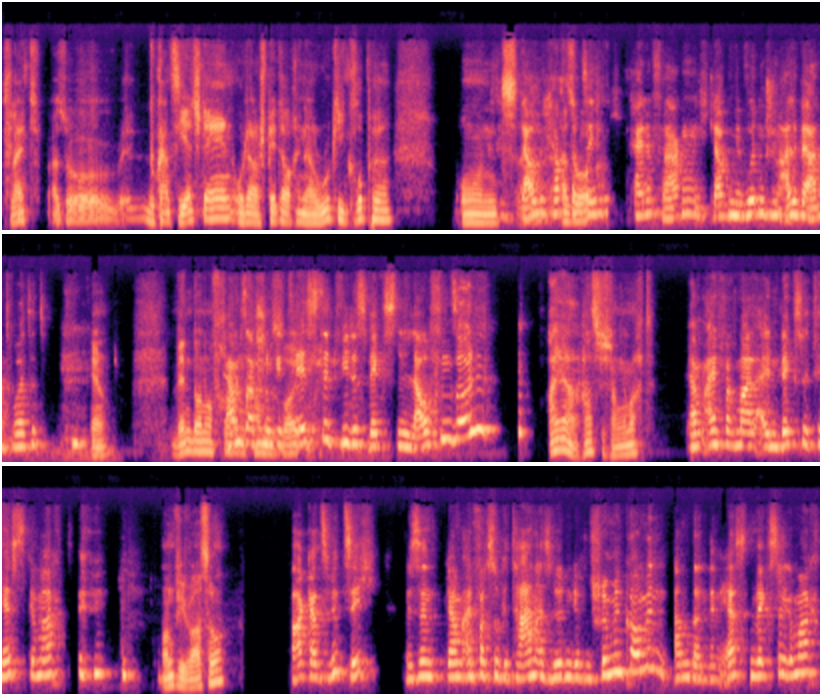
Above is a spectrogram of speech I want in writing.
Vielleicht, also du kannst sie jetzt stellen oder später auch in der Rookie-Gruppe. Und ich glaube, ich habe also, tatsächlich keine Fragen. Ich glaube, mir wurden schon alle beantwortet. Ja. Wenn doch noch Fragen Wir haben es auch schon getestet, sollten. wie das Wechseln laufen soll. Ah ja, hast du schon gemacht? Wir haben einfach mal einen Wechseltest gemacht. Und wie war so? War ganz witzig. Wir sind, wir haben einfach so getan, als würden wir vom Schwimmen kommen, haben dann den ersten Wechsel gemacht,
